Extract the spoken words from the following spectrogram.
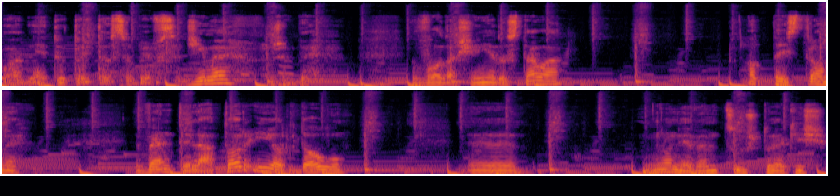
Ładnie tutaj to sobie wsadzimy, żeby woda się nie dostała. Od tej strony wentylator i od dołu yy, no nie wiem, cóż tu jakieś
